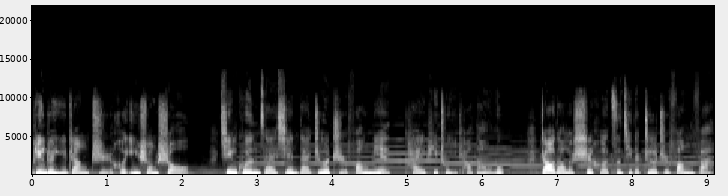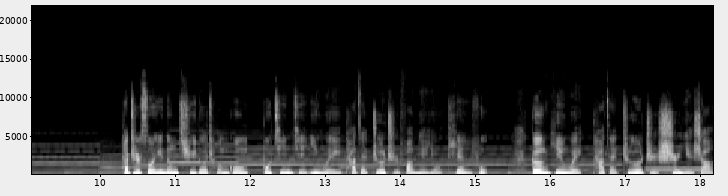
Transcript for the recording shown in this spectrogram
凭着一张纸和一双手，秦坤在现代折纸方面开辟出一条道路，找到了适合自己的折纸方法。他之所以能取得成功，不仅仅因为他在折纸方面有天赋，更因为他在折纸事业上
